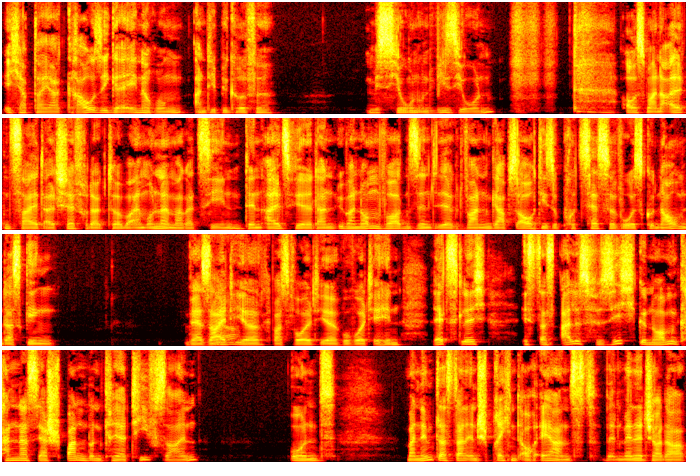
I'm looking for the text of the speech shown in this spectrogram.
Ich habe da ja grausige Erinnerungen an die Begriffe Mission und Vision aus meiner alten Zeit als Chefredakteur bei einem Online-Magazin. Denn als wir dann übernommen worden sind irgendwann, gab es auch diese Prozesse, wo es genau um das ging. Wer seid ja. ihr? Was wollt ihr? Wo wollt ihr hin? Letztlich ist das alles für sich genommen, kann das sehr spannend und kreativ sein. Und man nimmt das dann entsprechend auch ernst, wenn Manager da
